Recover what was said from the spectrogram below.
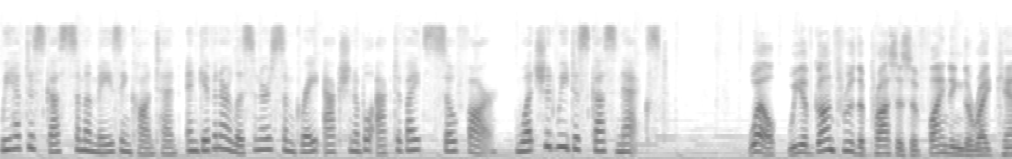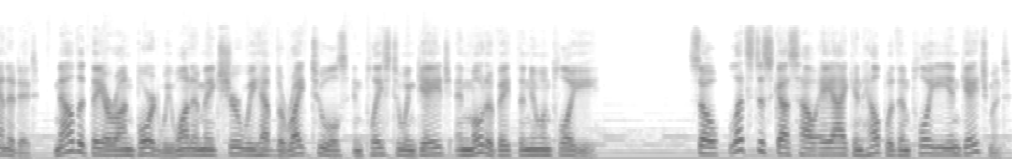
we have discussed some amazing content and given our listeners some great actionable activites so far. What should we discuss next? Well, we have gone through the process of finding the right candidate. Now that they are on board, we want to make sure we have the right tools in place to engage and motivate the new employee. So, let's discuss how AI can help with employee engagement.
